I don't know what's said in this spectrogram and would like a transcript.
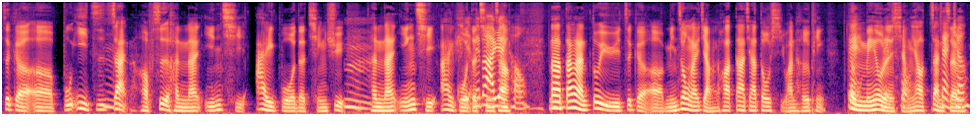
这个呃不义之战，哈，是很难引起爱国的情绪，嗯，很难引起爱国的情操。那当然，对于这个呃民众来讲的话，大家都喜欢和平，更没有人想要战争。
